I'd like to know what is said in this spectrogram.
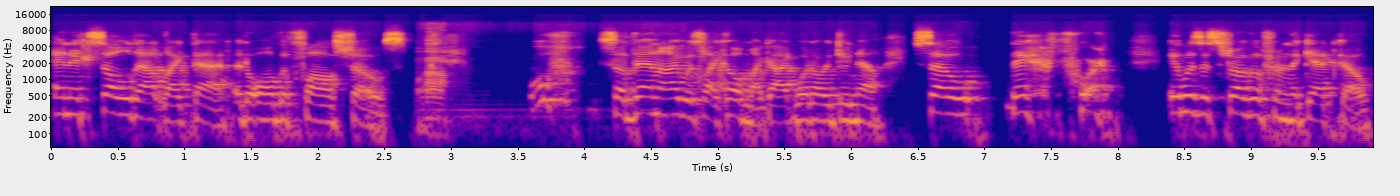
And it sold out like that at all the fall shows. Wow. Oof. So then I was like, oh my God, what do I do now? So therefore, it was a struggle from the get go.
